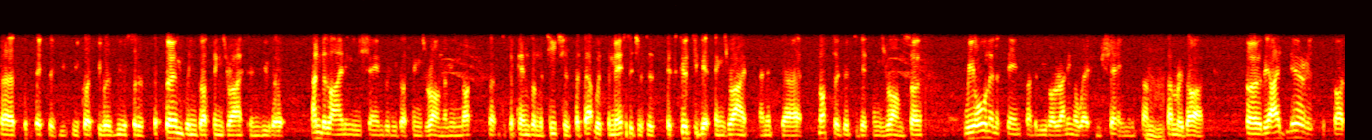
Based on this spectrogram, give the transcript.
uh, perspective, you, you got you were you were sort of affirmed when you got things right, and you were underliningly shamed when you got things wrong. I mean, not that depends on the teachers, but that was the message: is it's, it's good to get things right, and it's uh, not so good to get things wrong. So we all, in a sense, I believe, are running away from shame in some mm. some regard. So the idea is to start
